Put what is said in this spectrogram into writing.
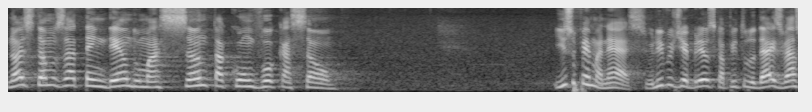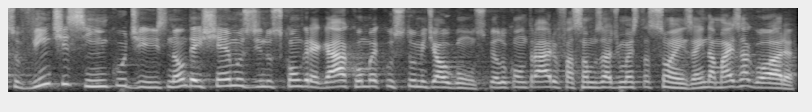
nós estamos atendendo uma santa convocação. Isso permanece. O livro de Hebreus, capítulo 10, verso 25, diz: Não deixemos de nos congregar como é costume de alguns, pelo contrário, façamos admoestações, ainda mais agora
